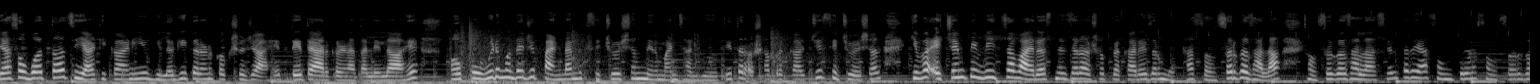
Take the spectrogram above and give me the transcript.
यासोबतच या ठिकाणी विलगीकरण कक्ष जे आहेत ते तयार करण्यात आलेलं आहे. कोविडमध्ये जी पॅन्डेमिक सिच्युएशन निर्माण झाली होती तर अशा प्रकारची सिच्युएशन किंवा एच एम पी व्हीचा व्हायरसने जर अशा प्रकारे जर मोठा संसर्ग झाला संसर्ग झाला असेल तर या संपूर्ण संसर्ग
